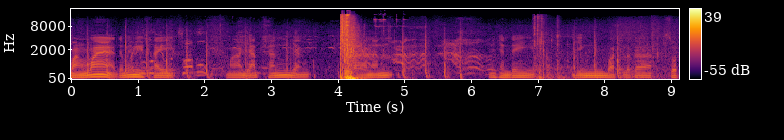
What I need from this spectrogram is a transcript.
หวังว่าจะไม่มีใครมายัดฉันอย่างตานั้นให้ฉันได้ ยิงบอทแล้วก็สด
